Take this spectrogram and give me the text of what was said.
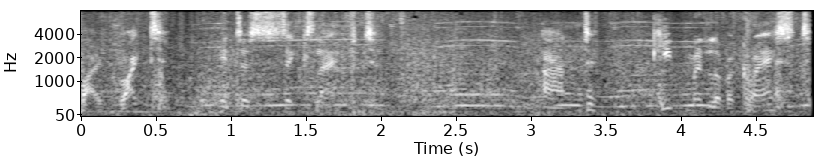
five right, into six left, and keep middle of a crest,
